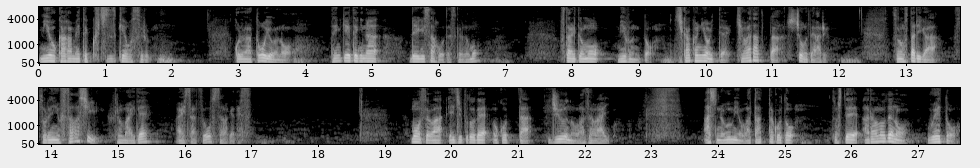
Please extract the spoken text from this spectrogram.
身をかがめて口づけをする。これは東洋の典型的な礼儀作法ですけれども、二人とも身分と資格において際立った主張である。その二人がそれにふさわしい振る舞いで挨拶をしたわけです。モーセはエジプトで起こった銃の災い、足の海を渡ったこと、そして荒野での飢えと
